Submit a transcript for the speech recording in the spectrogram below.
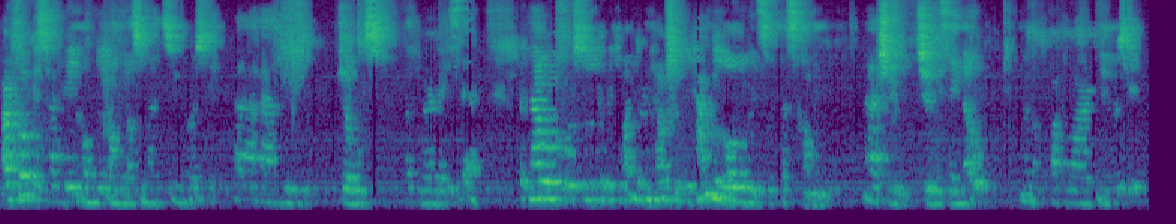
our focus had been only on the OsloMet University uh, and the journals that were based there. But now we're forced to look a bit wider and how should we handle all of these requests coming? Uh, should, we, should we say no? We're not part of our university.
